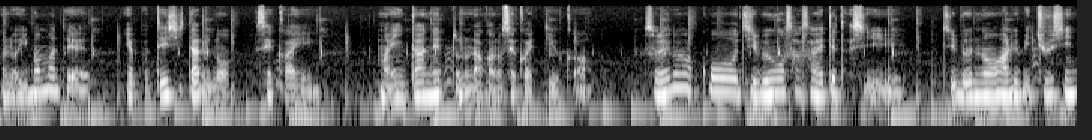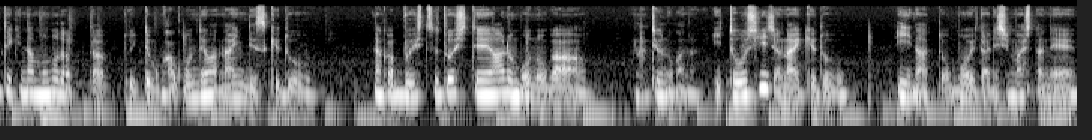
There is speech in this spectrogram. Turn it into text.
あの今までやっぱデジタルの世界、まあ、インターネットの中の世界っていうかそれがこう自分を支えてたし自分のある意味中心的なものだったと言っても過言ではないんですけどなんか物質としてあるものが何て言うのかな愛おしいじゃないけどいいなって思えたりしましたね。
